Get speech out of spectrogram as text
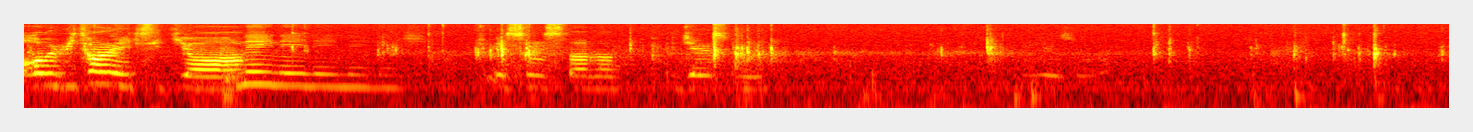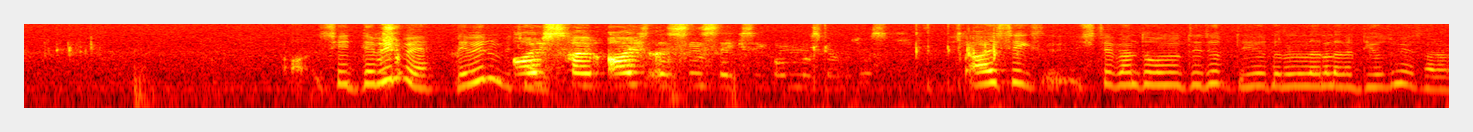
Abi bir tane eksik ya. Ney ney ney ney ney. Şu essence'lardan. Jameson'un. Şey demir mi? Demir mi? Ice, hayır, Ice Essence eksik. Onu nasıl yapacağız? Ay seks işte ben de onu dedim diyor, diyordum ya sana.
